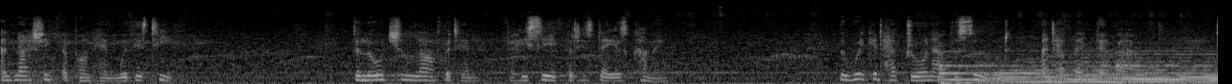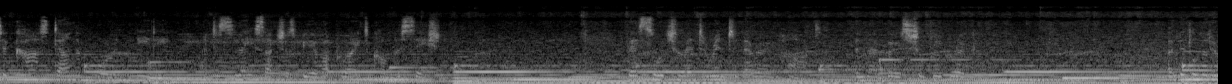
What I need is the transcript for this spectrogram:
and gnasheth upon him with his teeth. The Lord shall laugh at him, for he seeth that his day is coming. The wicked have drawn out the sword, and have bent their bow, to cast down the poor and needy, and to slay such as be of upright conversation. Their sword shall enter into their own heart, and their bows shall be broken. A little that a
